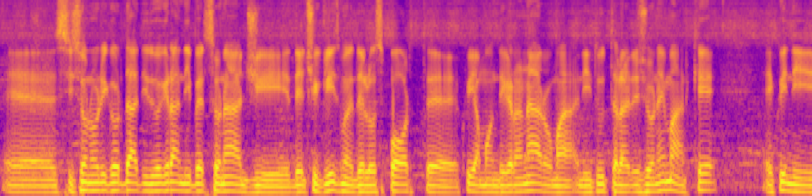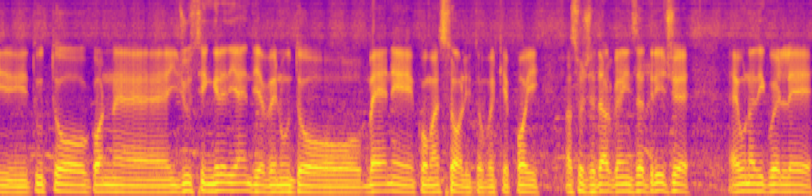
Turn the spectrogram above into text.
Eh, si sono ricordati due grandi personaggi del ciclismo e dello sport eh, qui a Montegranaro ma di tutta la regione Marche e quindi tutto con eh, i giusti ingredienti è venuto bene come al solito perché poi la società organizzatrice è una di quelle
